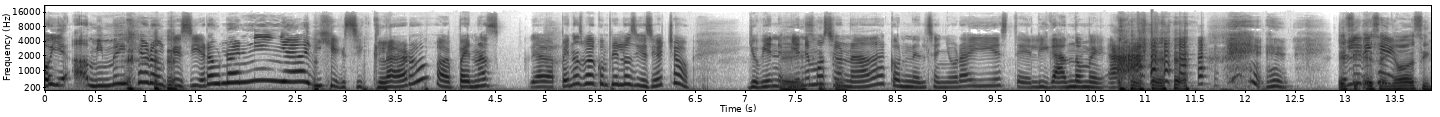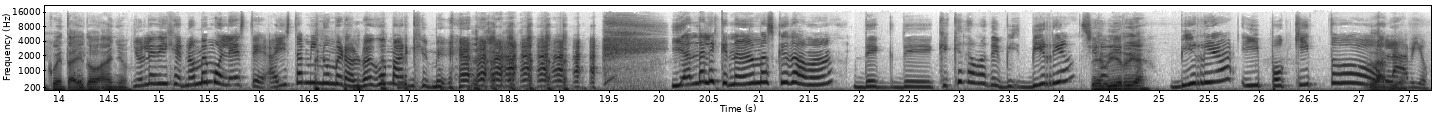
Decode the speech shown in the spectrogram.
Oye, a mí me dijeron que si era una niña. Y dije, sí, claro. Apenas, apenas voy a cumplir los 18. Yo bien, Eh, bien sí, tú. emocionada con el señor ahí, este, ligándome. El dije- señor de 52 años. Yo le dije, no me moleste, ahí está mi número, luego márqueme. y ándale que nada más quedaba de, de ¿qué quedaba? ¿De bi- birria? ¿Sí De birria. Birria y poquito Labio. labio.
